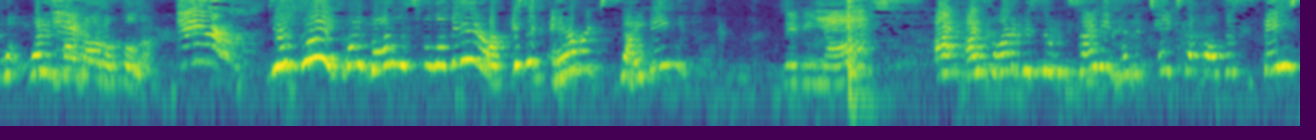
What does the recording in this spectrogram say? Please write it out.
What, what is my bottle full of? Air! You're right! My bottle is full of air! Isn't air exciting? Maybe not. I, I thought it was so exciting because it takes up all the space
